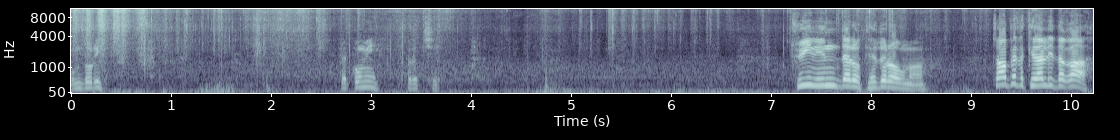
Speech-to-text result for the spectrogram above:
곰돌이. 빼꼼이 그렇지. 주인 있는 대로 되돌아오는. 저 앞에서 기다리다가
